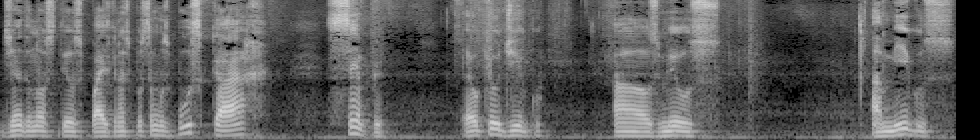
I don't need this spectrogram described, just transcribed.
diante do nosso Deus Pai, que nós possamos buscar sempre, é o que eu digo aos meus amigos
